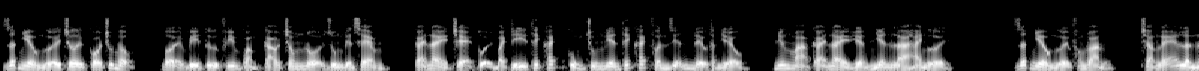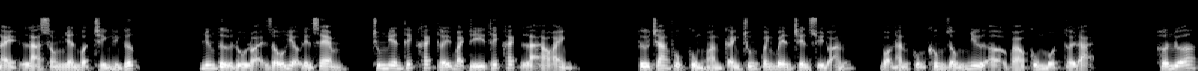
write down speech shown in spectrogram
rất nhiều người chơi có chút ngộng, bởi vì từ phim quảng cáo trong nội dung đến xem, cái này trẻ tuổi bạch đi thích khách cùng trung niên thích khách phần diễn đều thật nhiều, nhưng mà cái này hiển nhiên là hai người rất nhiều người phỏng đoán chẳng lẽ lần này là song nhân vật chính hình thức? Nhưng từ đủ loại dấu hiệu đến xem, trung niên thích khách thấy bạch di thích khách là ảo ảnh. Từ trang phục cùng hoàn cảnh chung quanh bên trên suy đoán, bọn hắn cũng không giống như ở vào cùng một thời đại. Hơn nữa,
